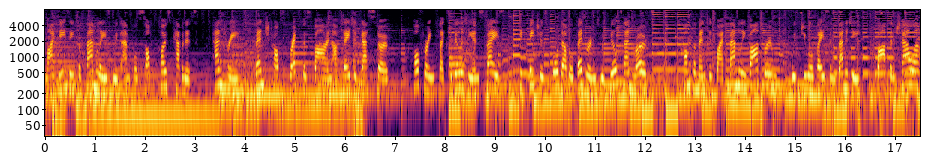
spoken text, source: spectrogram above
life easy for families with ample soft close cabinets, pantry, bench tops, breakfast bar and updated gas stove. Offering flexibility and space, it features four double bedrooms with built-in robes, complemented by family bathroom, with dual basin vanity, bath and shower,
